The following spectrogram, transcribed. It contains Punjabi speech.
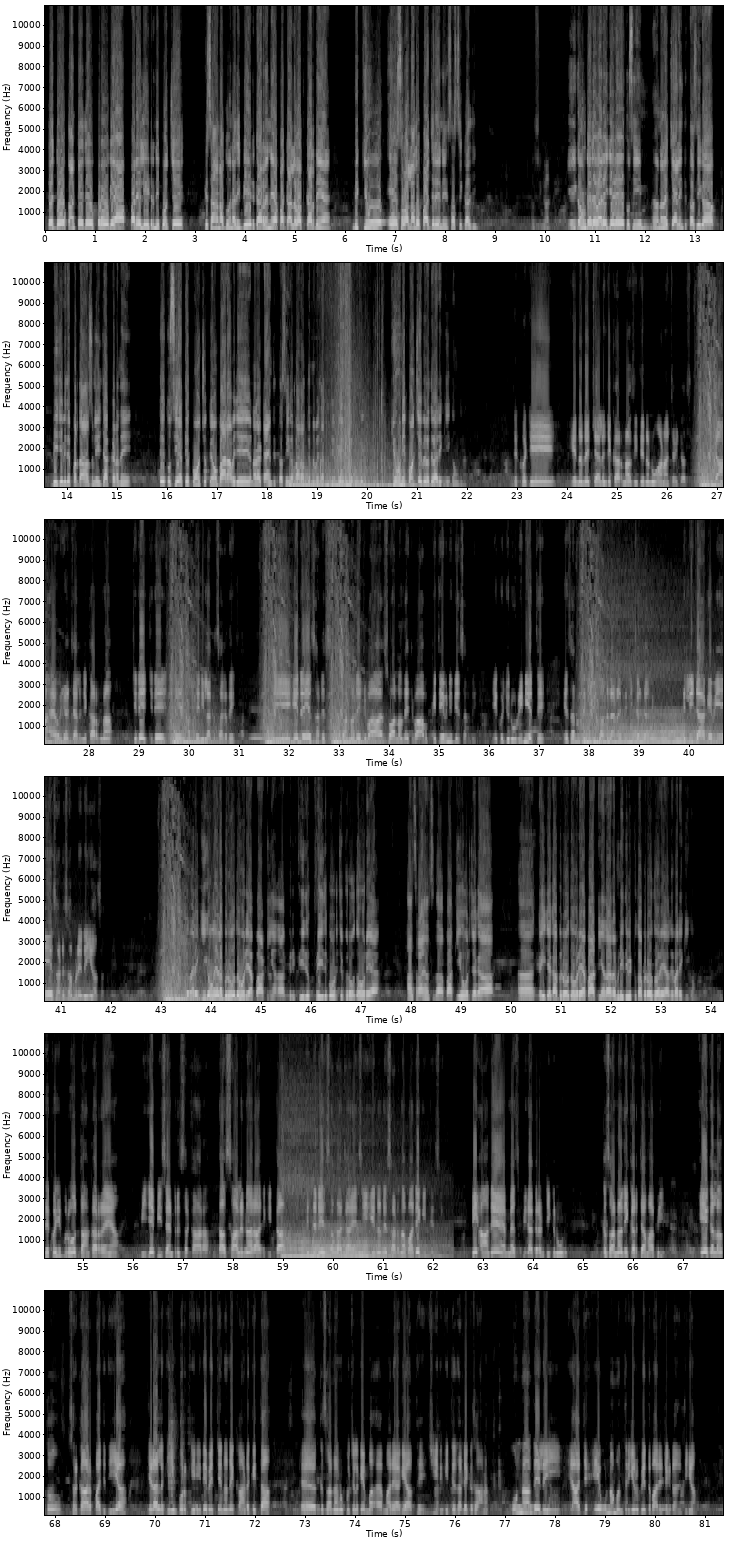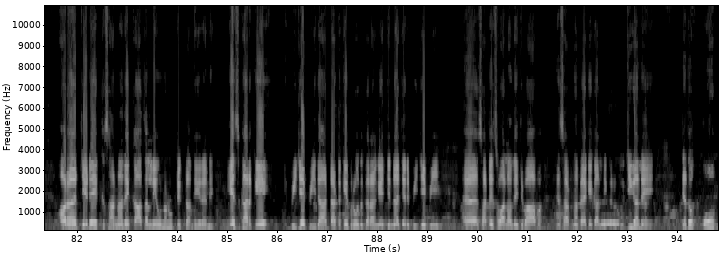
ਤੇ 2 ਘੰਟੇ ਦੇ ਉੱਪਰ ਹੋ ਗਿਆ ਪਰ ਇਹ ਲੀਡਰ ਨਹੀਂ ਪਹੁੰਚੇ। ਕਿਸਾਨ ਆਗੂ ਇਹਨਾਂ ਦੀ ਵੇਟ ਕਰ ਰਹੇ ਨੇ ਆਪਾਂ ਗੱਲਬਾਤ ਕਰਦੇ ਆਂ ਵੀ ਕਿਉਂ ਇਹ ਸਵਾਲਾਂ ਤੋਂ ਭੱਜ ਰਹੇ ਨੇ। ਸਤਿ ਸ਼੍ਰੀ ਅਕਾਲ ਜੀ। ਸਤਿ ਸ਼੍ਰੀ ਅਕਾਲ ਕੀ ਕਹੋਗੇ ਇਹਦੇ ਬਾਰੇ? ਜਿਹੜੇ ਤੁਸੀਂ ਉਹਨਾਂ ਨੇ ਚੈਲੰਜ ਦਿੱਤਾ ਸੀਗਾ ਬੀਜੇਪੀ ਦੇ ਪ੍ਰਧਾਨ ਸੁਨੀਲ ਜਾਖੜ ਨੇ ਤੇ ਤੁਸੀਂ ਇੱਥੇ ਪਹੁੰਚ ਚੁੱਕੇ ਹੋ 12 ਵਜੇ ਉਹਨਾਂ ਦਾ ਟਾਈਮ ਦਿੱਤਾ ਸੀਗਾ 12 3 ਵਜੇ ਤੱਕ ਤੁਸੀਂ ਵੇਟ ਕਰੋਗੇ। ਕਿਉਂ ਨਹੀਂ ਪਹੁੰਚੇ ਫਿਰ ਉਹਦੇ ਬਾਰੇ ਕੀ ਕਹੋਗੇ? ਦੇਖੋ ਜੇ ਇਹਨਾਂ ਨੇ ਚੈਲੰਜ ਕਰਨਾ ਸੀ ਤੇ ਇਹਨਾਂ ਨੂੰ ਆਉਣਾ ਚਾਹੀਦਾ ਸੀ। ਜਾਂ ਇਹੋ ਜਿਹਾ ਚੈਲੰਜ ਕਰਨਾ ਜਿਹਦੇ ਜਿਹਦੇ ਜਿਹੜੇ ਮੱਥੇ ਨਹੀਂ ਲੱਗ ਸਕਦੇ। ਤੇ ਇਹਨੇ ਇਹ ਸਾਡੇ ਸਵਾਲਾਂ ਦੇ ਜਵਾਬ ਸਵਾਲਾਂ ਦੇ ਜਵਾਬ ਕਿਤੇ ਵੀ ਨਹੀਂ ਦੇ ਸਕਦੇ। ਇਹ ਕੋਈ ਜ਼ਰੂਰੀ ਨਹੀਂ ਇੱਥੇ। ਇਹ ਸਾਨੂੰ ਦਿੱਲੀ ਵੀ ਸੱਦ ਲੈਣਾ, ਦਿੱਲੀ ਚੱਲ ਜਾਣਗੇ ਦਿੱਲੀ ਜਾ ਕੇ ਵੀ ਇਹ ਸਾਡੇ ਸਾਹਮਣੇ ਨਹੀਂ ਆ ਸਕਦੇ। ਉਹਦੇ ਬਾਰੇ ਕੀ ਕਹੋਗੇ? ਜਿਹੜਾ ਵਿਰੋਧ ਹੋ ਰਿਹਾ ਪਾਰਟੀਆਂ ਦਾ ਫਰੀਦ- ਫਰੀਦਕੋਟ 'ਚ ਵਿਰੋਧ ਹੋ ਰਿਹਾ ਹੰਸਰਾਜ ਹੰਸ ਦਾ। ਬਾਕੀ ਹੋਰ ਜਗ੍ਹਾ ਅਹ, ਕਈ ਜਗ੍ਹਾ ਵਿਰੋਧ ਹੋ ਰਿਹਾ ਪਾਰਟੀਆਂ ਦਾ ਰਵਨੀਤ ਬਿੱਟੂ ਦਾ ਵਿਰੋਧ ਹੋ ਰਿਹਾ ਉਹਦੇ ਬਾਰੇ ਕੀ ਕਹੋਗੇ? ਦੇਖੋ ਜੀ ਵਿਰੋਧ ਤਾਂ ਕਰ ਰਹੇ ਆ ਬੀਜੇਪੀ ਸੈਂਟਰ ਸਰਕਾਰ ਆ 10 ਸਾਲ ਇਹਨਾਂ ਰਾਜ ਕੀਤਾ। ਜਿੱਤਨੇ ਸਦਾ ਚ ਆਏ ਸੀ ਇਹਨਾਂ ਨੇ ਸਾਡੇ ਨਾਲ ਵਾਅਦੇ ਕੀਤੇ ਸੀ ਵੀ ਆਂਦੇ ਐਮਐਸਪੀ ਦਾ ਗਰੰਟੀ ਕਾਨੂੰਨ ਕਿਸਾਨਾਂ ਦੀ ਕਰਜ਼ਾ ਮਾਫੀ। ਇਹ ਗੱਲਾਂ ਤੋਂ ਸਰਕਾਰ ਭੱਜਦੀ ਆ। ਜਿਹੜਾ ਲਖੀਮਪੁਰ ਖੀਰੀ ਦੇ ਵਿੱਚ ਇਹਨਾਂ ਨੇ ਕਾਂਡ ਕੀਤਾ ਕਿਸਾਨਾਂ ਨੂੰ ਕੁਚਲ ਕੇ ਮਾ- ਮਾਰਿਆ ਗਿਆ ਉੱਥੇ, ਸ਼ਹੀਦ ਕੀਤੇ ਸਾਡੇ ਕਿਸਾਨ। ਉਹਨਾਂ ਦੇ ਲਈ ਅੱਜ ਇਹ ਉਹਨਾਂ ਮੰਤਰੀਆਂ ਨੂੰ ਫਿਰ ਦੁਬਾਰੇ ਟਿਕਟਾਂ ਦਿੱਤੀਆਂ। ਔਰ ਜਿਹੜੇ ਕਿਸਾਨਾਂ ਦੇ ਕਾਤਲ ਨੇ, ਉਹਨਾਂ ਨੂੰ ਟਿਕਟਾਂ ਦੇ ਰਹੇ ਨੇ। ਇਸ ਕਰਕੇ ਬੀਜੇਪੀ ਦਾ ਡਟ ਕੇ ਵਿਰੋਧ ਕਰਾਂਗੇ। ਜਿੰਨਾ ਚਿਰ ਬੀਜੇਪੀ ਸਾਡੇ ਸਵਾਲਾਂ ਦੇ ਜਵਾਬ ਤੇ ਸਾਡੇ ਨਾਲ ਬਹਿ ਕੇ ਗੱਲ ਨਹੀਂ ਕਰੂ ਦੂਜੀ ਗੱਲ ਇਹ, ਜਦੋਂ ਉਹ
